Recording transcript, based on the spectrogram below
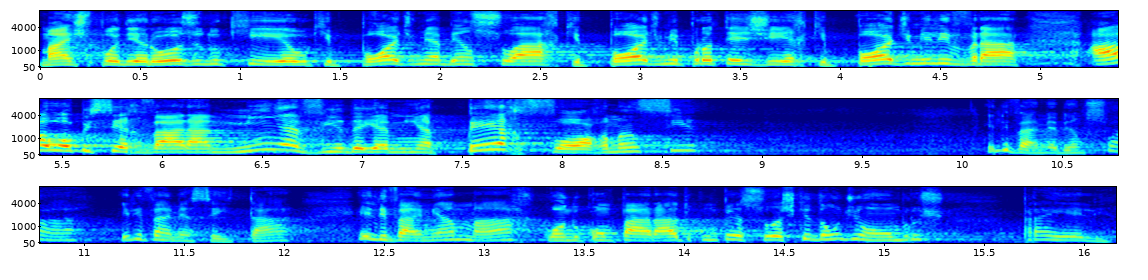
mais poderoso do que eu, que pode me abençoar, que pode me proteger, que pode me livrar, ao observar a minha vida e a minha performance, ele vai me abençoar, ele vai me aceitar, ele vai me amar, quando comparado com pessoas que dão de ombros para ele.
